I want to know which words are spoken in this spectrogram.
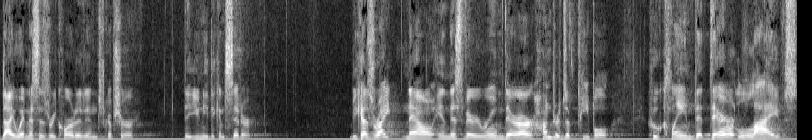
the eyewitnesses recorded in Scripture that you need to consider. Because right now, in this very room, there are hundreds of people who claim that their lives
